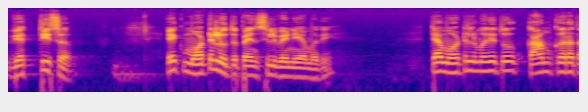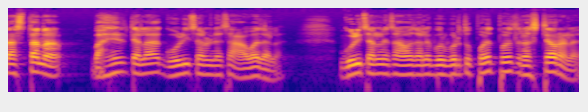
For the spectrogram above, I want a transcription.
व्यक्तीचं एक मॉटेल होतं पेन्सिल्वेनियामध्ये त्या मॉटेलमध्ये तो काम करत असताना बाहेर त्याला गोळी चालवण्याचा आवाज आला. गोळी चालवण्याचा आवाज आल्याबरोबर तो पळत पळत रस्त्यावर आला.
